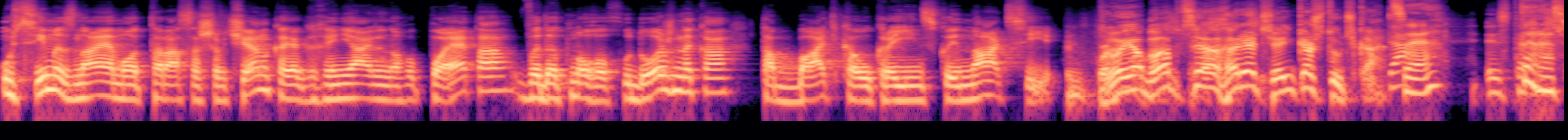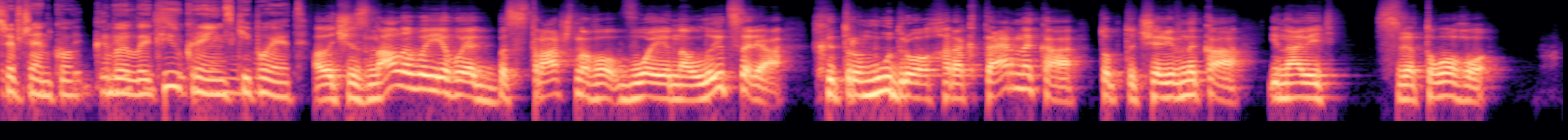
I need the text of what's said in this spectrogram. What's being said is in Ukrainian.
Усі ми знаємо Тараса Шевченка як геніального поета, видатного художника та батька української нації. Твоя бабця гаряченька штучка. Це Тарас Шевченко, великий український поет. Але чи знали ви його як безстрашного воїна-лицаря, хитромудрого характерника, тобто чарівника, і навіть святого?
